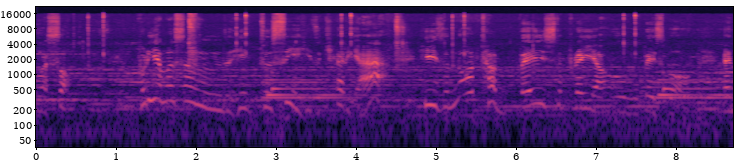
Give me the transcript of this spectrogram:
or so. Kuriyama-san, he, to see his career, he's not a best player of baseball, and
